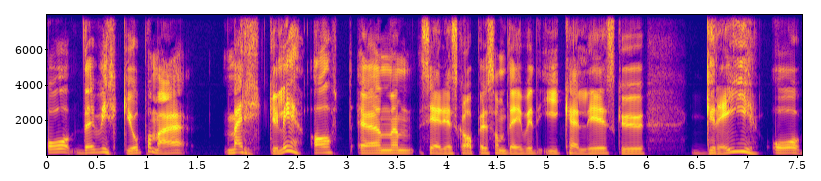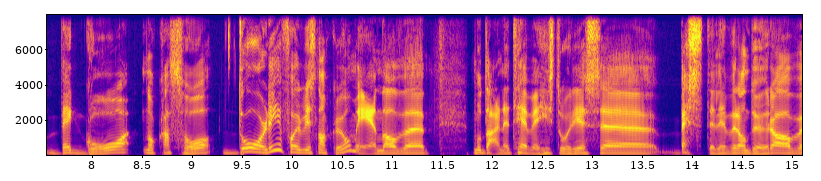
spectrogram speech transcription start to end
Og det virker jo på meg merkelig at en serieskaper som David E. Kelly skulle greie å begå noe så dårlig, for vi snakker jo om en av moderne TV-histories beste leverandører av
